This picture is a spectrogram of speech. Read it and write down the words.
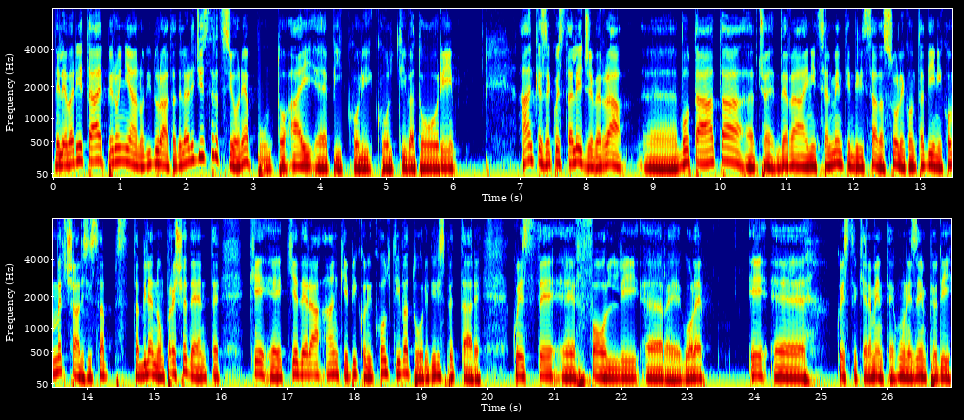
delle varietà e per ogni anno di durata della registrazione appunto ai eh, piccoli coltivatori anche se questa legge verrà eh, votata, eh, cioè verrà inizialmente indirizzata solo ai contadini commerciali, si sta stabilendo un precedente che eh, chiederà anche ai piccoli coltivatori di rispettare queste eh, folli eh, regole. E, eh, questo è chiaramente un esempio di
